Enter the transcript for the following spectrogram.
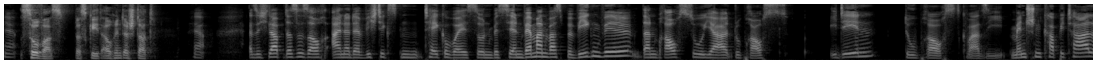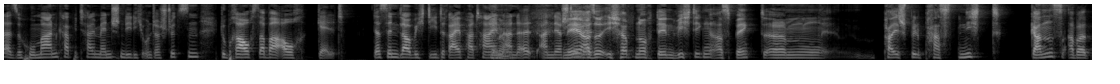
Ja. Sowas, das geht auch in der Stadt. Also ich glaube, das ist auch einer der wichtigsten Takeaways so ein bisschen. Wenn man was bewegen will, dann brauchst du ja, du brauchst Ideen, du brauchst quasi Menschenkapital, also Humankapital, Menschen, die dich unterstützen. Du brauchst aber auch Geld. Das sind, glaube ich, die drei Parteien genau. an, an der Stelle. Nee, also ich habe noch den wichtigen Aspekt, ähm, Beispiel passt nicht ganz, aber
